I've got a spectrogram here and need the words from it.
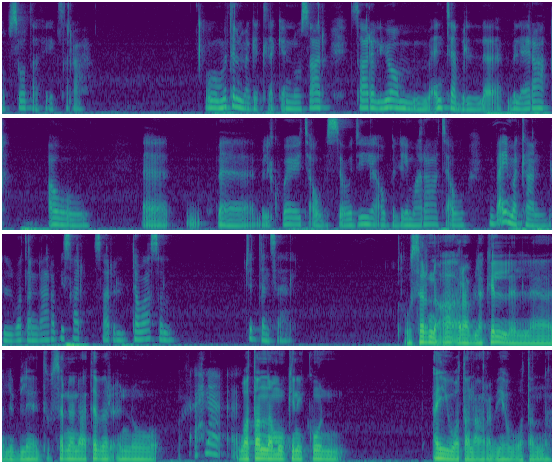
مبسوطة فيه بصراحة. ومثل ما قلت لك إنه صار صار اليوم أنت بالعراق أو بالكويت أو بالسعودية أو بالإمارات أو بأي مكان بالوطن العربي صار صار التواصل جدا سهل. وصرنا أقرب لكل البلاد وصرنا نعتبر إنه إحنا وطننا ممكن يكون أي وطن عربي هو وطننا.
